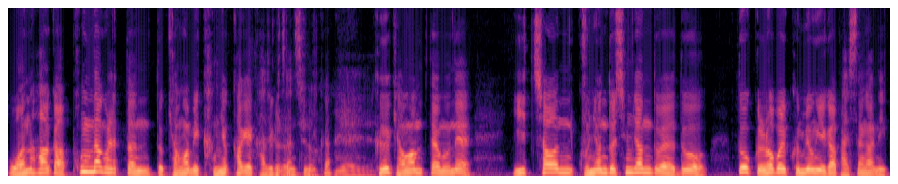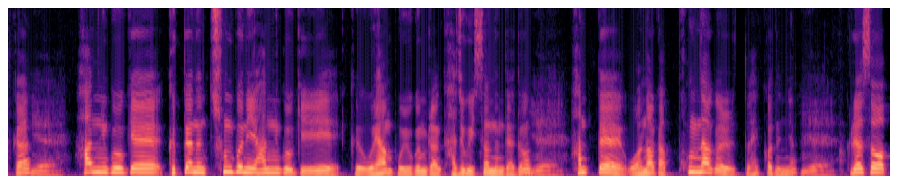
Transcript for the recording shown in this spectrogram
원화가 폭락을 했던 또 경험이 강력하게 가지고 있지 그렇죠. 않습니까? 예, 예. 그 경험 때문에 2009년도 10년도에도 또 글로벌 금융위기가 발생하니까 예. 한국의 그때는 충분히 한국이 그 외환 보유금이랑 가지고 있었는데도 예. 한때 원화가 폭락을 또 했거든요. 예. 그래서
